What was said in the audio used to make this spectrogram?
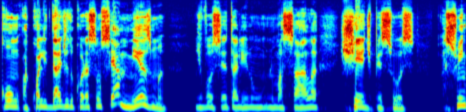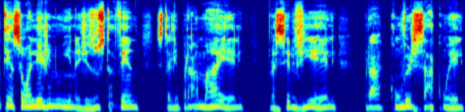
com a qualidade do coração ser a mesma de você estar tá ali num, numa sala cheia de pessoas. A sua intenção ali é genuína. Jesus está vendo. Você está ali para amar Ele, para servir Ele, para conversar com Ele.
